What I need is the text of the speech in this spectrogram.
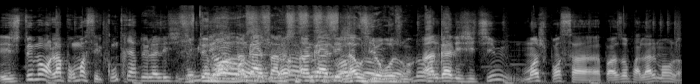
Et justement, là pour moi, c'est le contraire de la légitimité. Justement, Non, non, un gars c'est là où je le légitime. rejoins. Non. Un gars légitime, moi je pense à, par exemple à l'allemand là.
